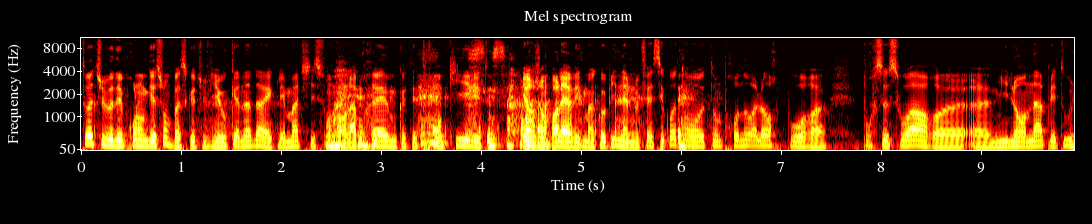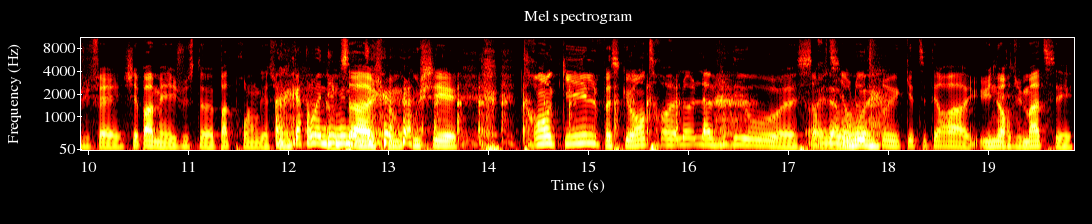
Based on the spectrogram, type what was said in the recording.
Toi, tu veux des prolongations parce que tu vis au Canada avec les matchs, ils se font dans l'après-midi, que tu es tranquille et tout. Hier, j'en parlais avec ma copine, elle me fait C'est quoi ton, ton prono alors pour, euh, pour ce soir, euh, euh, Milan-Naples et tout? Je lui fais Je sais pas, mais juste pas de prolongation. 90 Comme ça, je peux me coucher tranquille parce que entre la vidéo, sortir le truc, etc., une heure du mat, c'est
